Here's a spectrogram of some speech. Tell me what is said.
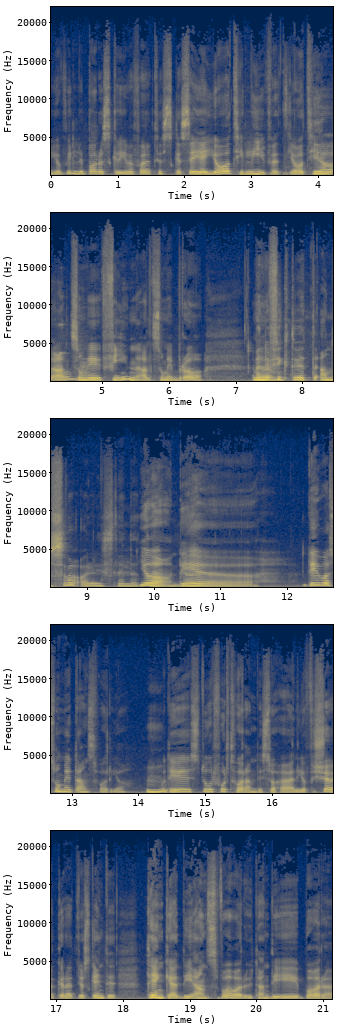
jag ville bara skriva för att jag ska säga ja till livet, ja till Ja. allt som är fint, allt som är bra. Men nu Ehm, fick du ett ansvar istället. Ja, det, det var som ett ansvar, ja. Mm. Och det står fortfarande så här. Jag försöker att jag ska inte tänka att det är ansvar utan det är bara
